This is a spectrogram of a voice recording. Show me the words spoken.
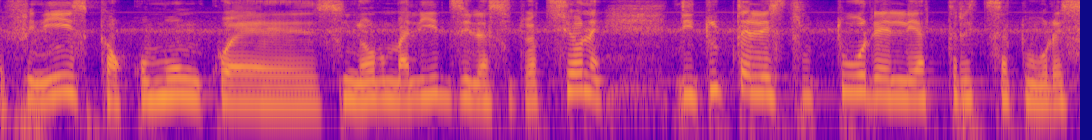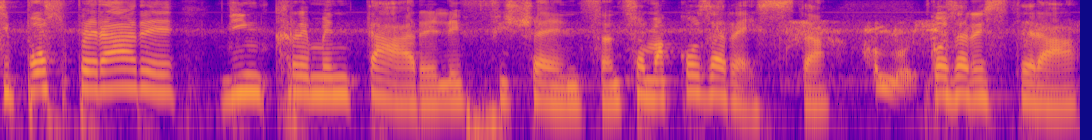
finisca o comunque si normalizzi la situazione di tutte le strutture e le attrezzature, si può sperare di incrementare l'efficienza? Insomma, cosa resta? Allora, cosa resterà?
